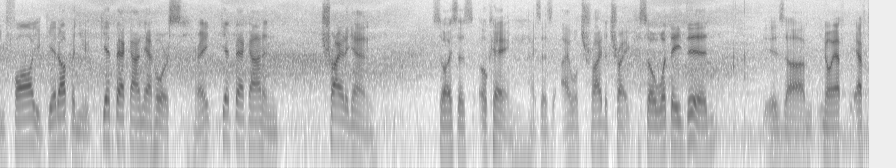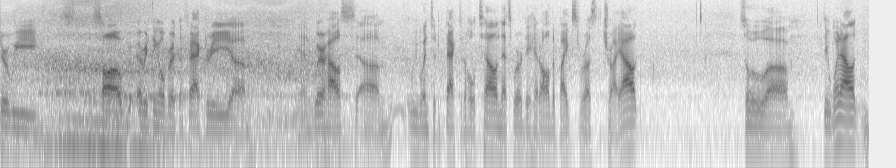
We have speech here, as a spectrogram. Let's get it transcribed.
you fall, you get up, and you get back on that horse, right? Get back on and try it again. So I says, okay. I says, I will try to trike. So what they did is, um, you know, af after we saw everything over at the factory um, and warehouse, um, we went to the, back to the hotel, and that's where they had all the bikes for us to try out. So um, they went out, and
